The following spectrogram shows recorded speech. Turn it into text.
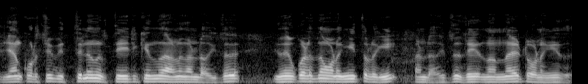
ഞാൻ കുറച്ച് വിത്തിന് നിർത്തിയിരിക്കുന്നതാണ് കണ്ടോ? ഇത് ഇത് കിടന്ന് ഉണങ്ങി തുടങ്ങി കണ്ടോ? ഇത് നന്നായിട്ട് ഉണങ്ങിയത്.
